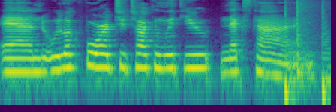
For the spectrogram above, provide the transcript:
And we look forward to talking with you next time.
